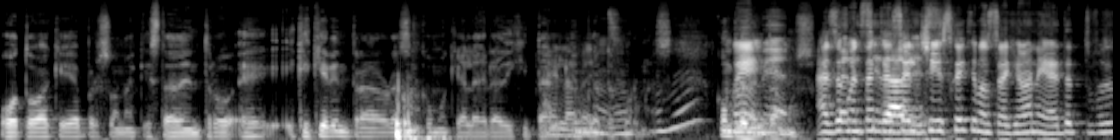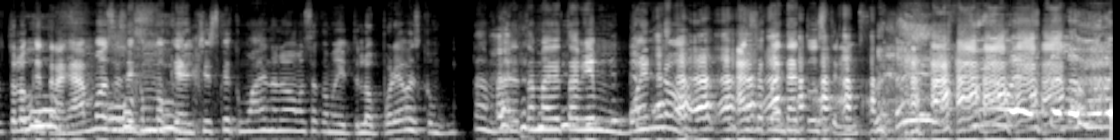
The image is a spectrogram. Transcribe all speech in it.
o toda aquella persona que está dentro, eh, que quiere entrar ahora sí como que a la era digital en it. plataformas. Güey, Complementamos. haz de cuenta que es el cheesecake que nos trajeron de todo lo que Uf, tragamos, así como que el cheesecake, como, ay, no lo vamos a comer, y te lo pruebas, como, puta madre, esta madre está bien bueno. Haz de cuenta tus streams. Sí, güey, te lo juro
